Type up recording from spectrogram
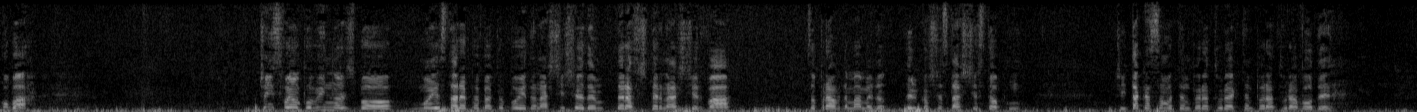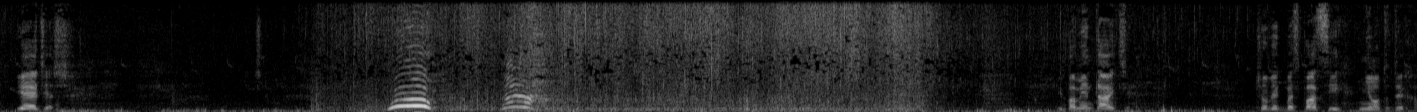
Kuba, czyń swoją powinność, bo moje stare PB to było 11,7, teraz 14,2. Co prawda mamy do, tylko 16 stopni, czyli taka sama temperatura jak temperatura wody. Jedziesz. Woo! Ah! I pamiętajcie, człowiek bez pasji nie oddycha.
